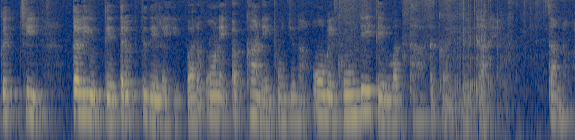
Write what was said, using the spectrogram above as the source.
ਕੱਚੀ ਤਲੀ ਉੱਤੇ ਤ੍ਰਿਪਤ ਦੇ ਰਹੇ, ਪਰ ਉਹਨੇ ਅੱਖਾਂ ਨਹੀਂ ਪੂੰਝੀਆਂ, ਉਵੇਂ ਖੁੰਡੀ ਤੇ ਮੱਥਾ ਟਿਕਾਈ ਬੈਠਾ ਰਿਹਾ ਧੰਨਵਾਦ।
